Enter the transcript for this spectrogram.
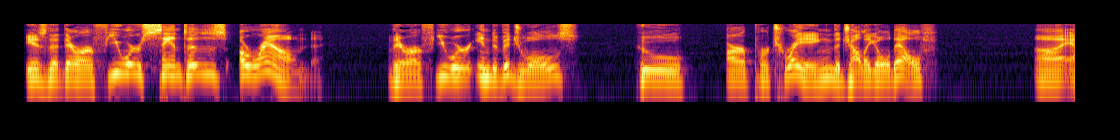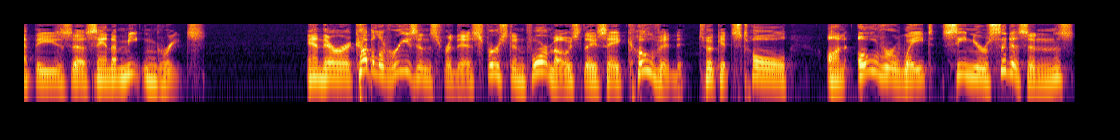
is that there are fewer Santas around. There are fewer individuals who are portraying the jolly old elf uh, at these uh, Santa meet and greets. And there are a couple of reasons for this. First and foremost, they say COVID took its toll on overweight senior citizens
